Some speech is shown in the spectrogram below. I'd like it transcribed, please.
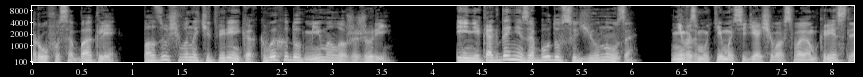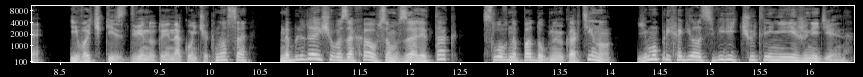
Руфуса Бакли, ползущего на четвереньках к выходу мимо ложи жюри. И никогда не забуду судью Нуза, невозмутимо сидящего в своем кресле и в очки, сдвинутые на кончик носа, наблюдающего за хаосом в зале так, словно подобную картину ему приходилось видеть чуть ли не еженедельно.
